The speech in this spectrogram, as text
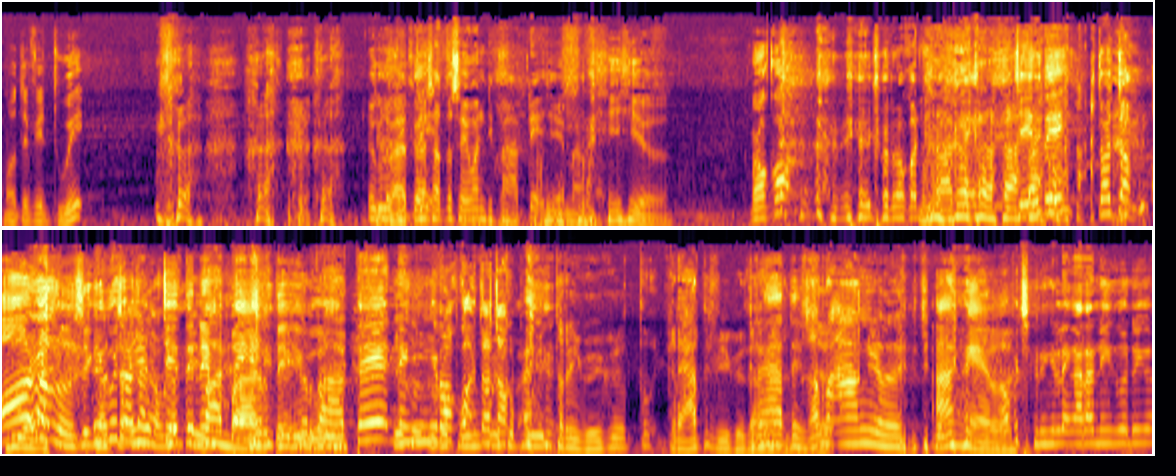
motifnya duit. Lebih ke satu sewan di batik ya emang. Iya. Rokok Iku rokok di batik. CT Cocok. ono lho sing cocok. CT ning batik iku. Batik ning rokok cocok. Iku pinter iku, iku kreatif iku. Kreatif, Karena Cok. angel. Angel. Apa jenenge lek ngarani iku niku?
